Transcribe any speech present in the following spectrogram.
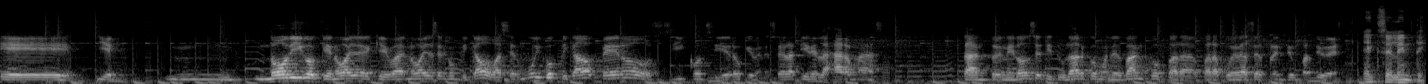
Eh, y no digo que no vaya, que no vaya a ser complicado, va a ser muy complicado, pero sí considero que Venezuela tiene las armas tanto en el 11 titular como en el banco para, para poder hacer frente a un partido de esto. Excelente,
